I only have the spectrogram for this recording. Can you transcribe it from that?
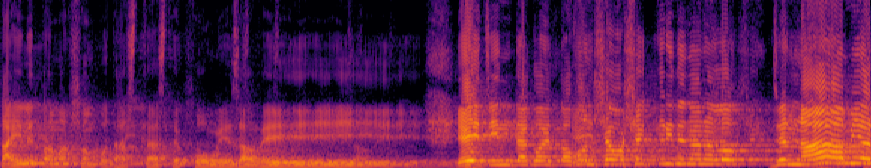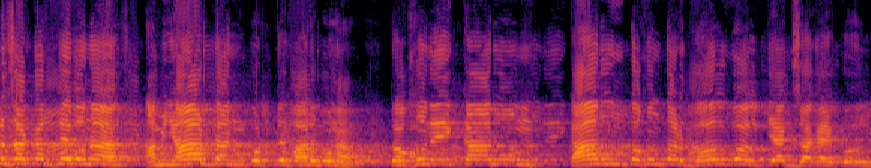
তাইলে তো আমার সম্পদ আস্তে আস্তে কমে যাবে। এই চিন্তা করে তখন সে অস্বীকৃতি জানালো যে, না, আমি আর জাকাত দেব না, আমি আর দান করতে পারব না। তখন এই কারুন কারুন তখন তার দল বলকে এক জায়গায় করল?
